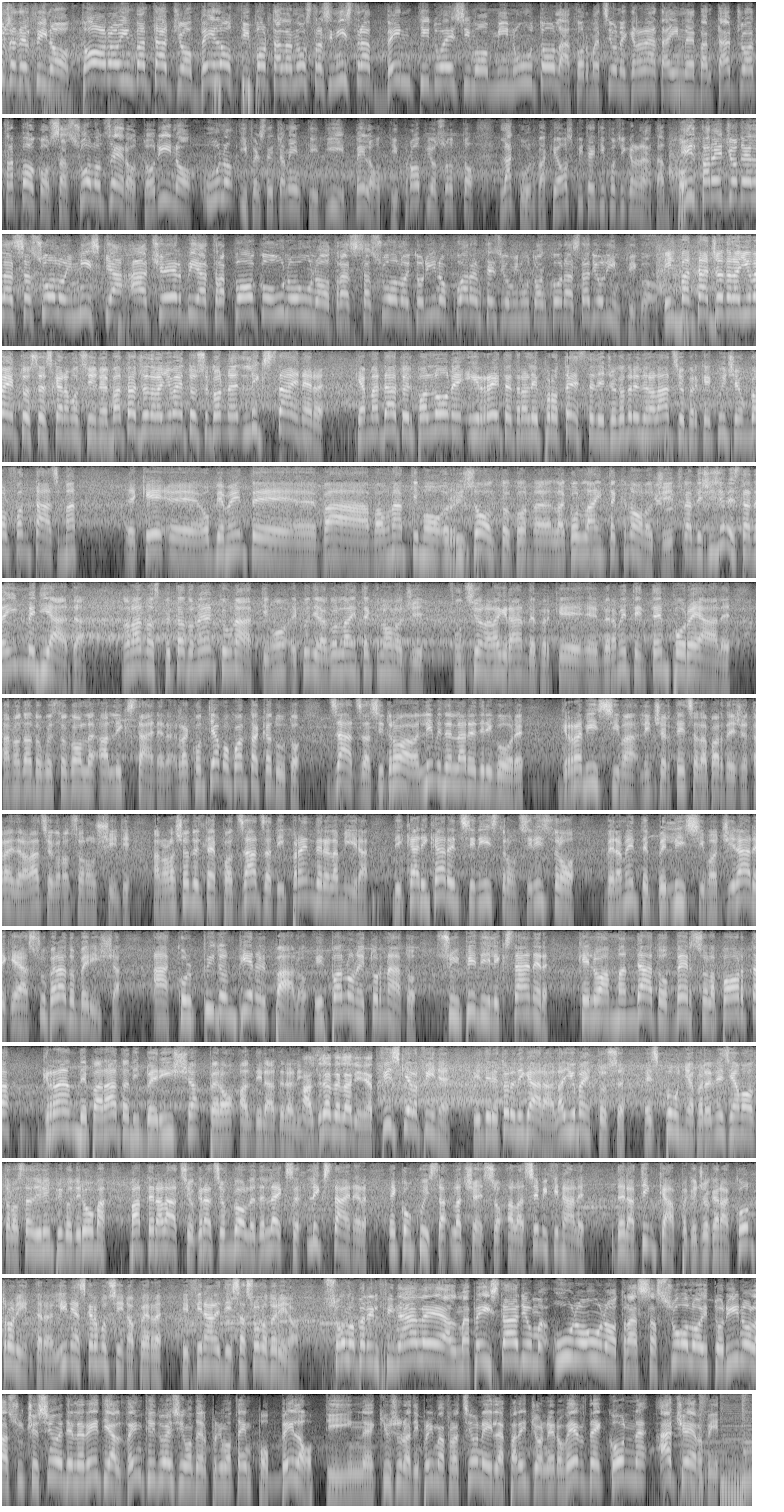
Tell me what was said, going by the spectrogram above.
Delfino, Toro in vantaggio, Belotti porta alla nostra sinistra, 22 minuto, la formazione Granata in vantaggio. A tra poco, Sassuolo 0, Torino 1, i festeggiamenti di Belotti proprio sotto la curva. Che ospita i tifosi Granata. Il pareggio del Sassuolo in mischia a Cerbi. A tra poco 1-1 tra Sassuolo e Torino, 40 minuto ancora a Stadio Olimpico. Il vantaggio della Juventus, Scaramuzzino, il vantaggio della Juventus con Licksteiner che ha mandato il pallone in rete tra le proteste dei giocatori della Lazio perché qui c'è un gol fantasma eh, che eh, ovviamente eh, va, va, un attimo risolto con la goal line technology. La decisione è stata immediata, non hanno aspettato neanche un attimo e quindi la goal line technology funziona alla grande perché eh, veramente in tempo reale hanno dato questo gol all'Iksteiner. Raccontiamo quanto accaduto. Zazza si trovava al limite dell'area di rigore, gravissima l'incertezza da parte dei centrali della Lazio che non sono usciti. Hanno lasciato il tempo a Zazza di prendere la mira, di caricare il sinistro, un sinistro veramente bellissimo a girare che ha superato Beriscia, ha colpito in pieno il palo, il pallone è tornato sui piedi di Licksteiner che lo ha mandato verso la porta, grande parata di Beriscia però al di là della linea. Al di là della linea. Fischia alla fine il direttore di gara, la Juventus espugna per l'ennesima volta lo Stadio Olimpico di Roma, batte la Lazio grazie a un gol dell'ex Licksteiner e conquista l'accesso alla semifinale della Team Cup che giocherà contro l'Inter, linea Scramuzzino per il finale di Sassuolo Torino. Solo per il finale al Mapei Stadium 1-1 tra Sassuolo e Torino, la successione delle reti al 22 del primo tempo Belotti in chiusura di prima frazione il pareggio nero-verde con Acerbi.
